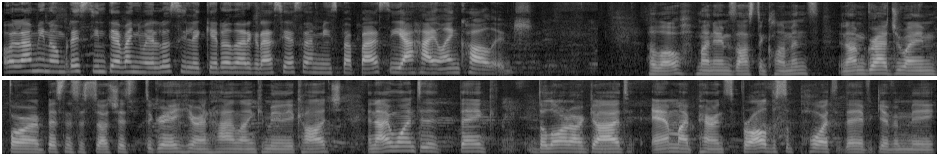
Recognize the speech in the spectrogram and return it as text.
Hola, mi nombre es Cintia Bañuelos y le quiero dar gracias a mis papás y a Highline College. Hello, my name is Austin Clemens, and I'm graduating for a Business Associate's degree here in Highline Community College. And I want to thank the Lord our God and my parents for all the support they've given me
